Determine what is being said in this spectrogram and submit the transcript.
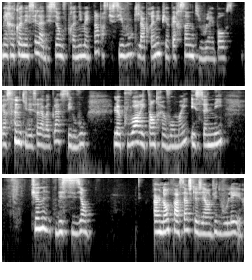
Mais reconnaissez la décision que vous prenez maintenant, parce que c'est vous qui la prenez, puis il n'y a personne qui vous l'impose. Personne qui décide à votre place, c'est vous. Le pouvoir est entre vos mains, et ce n'est qu'une décision. Un autre passage que j'ai envie de vous lire.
